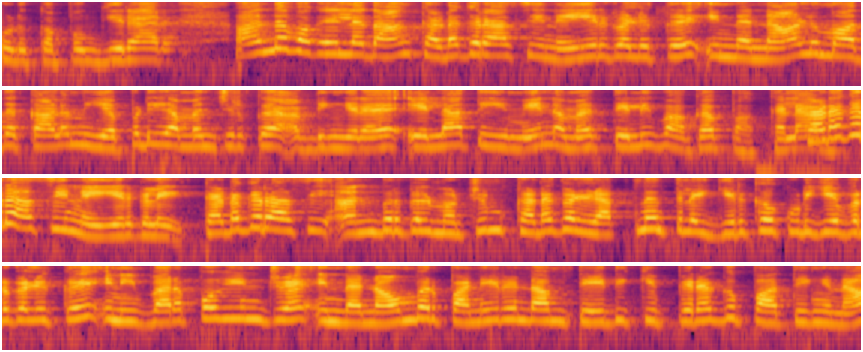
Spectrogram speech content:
கொடுக்க போகிறார். அந்த வகையில் தான் கடகராசி நேயர்களுக்கு இந்த நாலு மாத காலம் எப்படி அமைஞ்சிருக்கு அப்படிங்கிற எல்லாத்தையுமே நம்ம தெளிவாக பார்க்கலாம். கடகராசி நேயர்களே கடகராசி அன்பர்கள் மற்றும் கடக லக்னத்தில் இருக்கக்கூடியவர்களுக்கு இனி வரப்போகின்ற இந்த நவம்பர் பன்னிரெண்டாம் தேதிக்கு பிறகு பார்த்தீங்கன்னா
